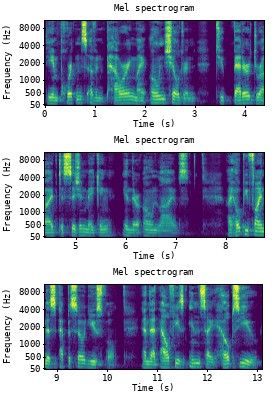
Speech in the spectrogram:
the importance of empowering my own children to better drive decision making in their own lives. I hope you find this episode useful and that Alfie's insight helps you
